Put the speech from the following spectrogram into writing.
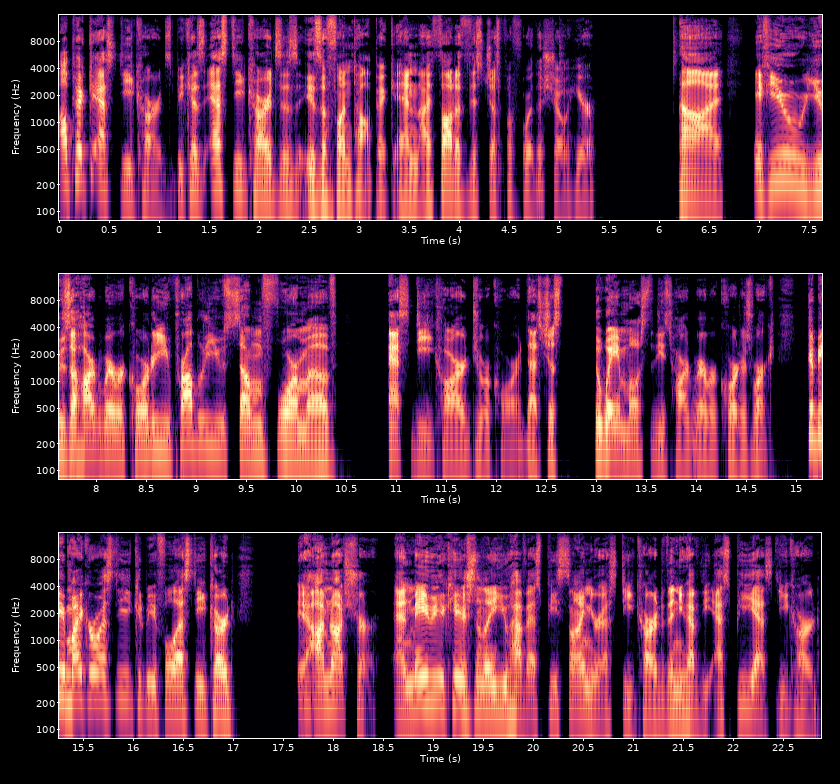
I'll pick SD cards because SD cards is is a fun topic, and I thought of this just before the show here. Uh, if you use a hardware recorder, you probably use some form of SD card to record. That's just the way most of these hardware recorders work. Could be a micro SD, could be a full SD card. I'm not sure. And maybe occasionally you have SP sign your SD card, then you have the SP SD card.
